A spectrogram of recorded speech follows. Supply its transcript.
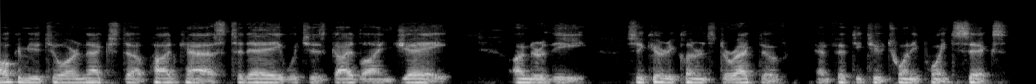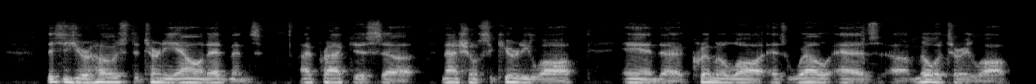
Welcome you to our next uh, podcast today, which is Guideline J under the Security Clearance Directive and 5220.6. This is your host, Attorney Alan Edmonds. I practice uh, national security law and uh, criminal law as well as uh, military law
